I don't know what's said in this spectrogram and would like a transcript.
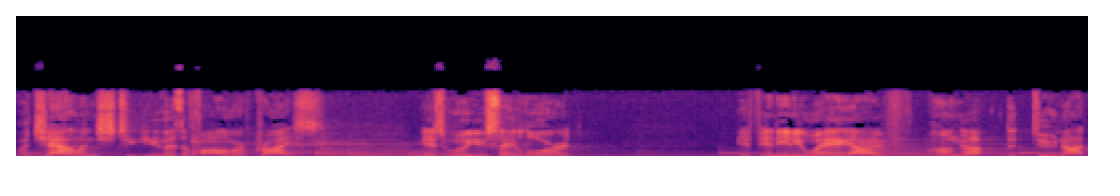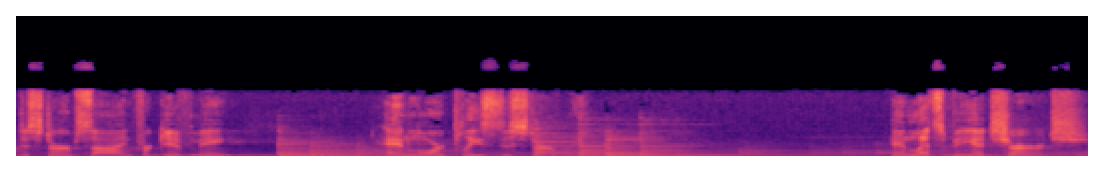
My challenge to you as a follower of Christ is will you say, Lord, if in any way I've hung up the do not disturb sign, forgive me. And Lord, please disturb me. And let's be a church,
